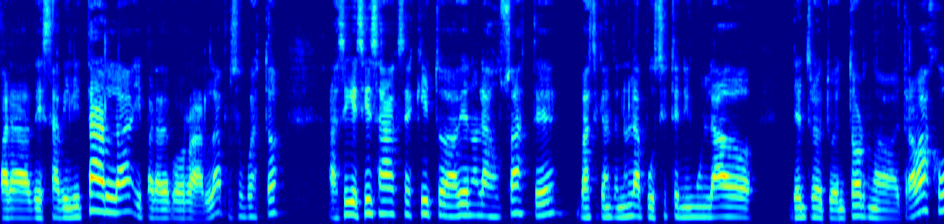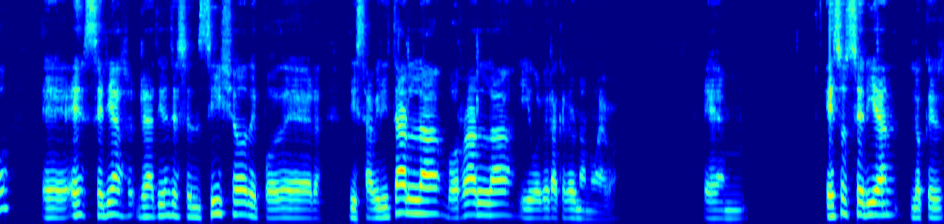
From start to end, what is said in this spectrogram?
para deshabilitarla y para borrarla, por supuesto. Así que si esa access key todavía no la usaste, básicamente no la pusiste en ningún lado dentro de tu entorno de trabajo, eh, sería relativamente sencillo de poder deshabilitarla, borrarla y volver a crear una nueva. Eh, esos serían lo que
